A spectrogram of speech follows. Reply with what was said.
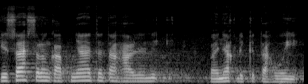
Kisah selengkapnya tentang hal ini banyak diketahui.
